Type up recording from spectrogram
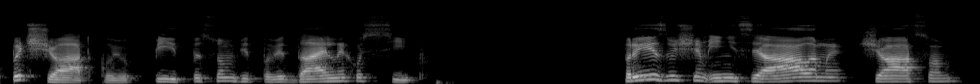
печаткою, підписом відповідальних осіб, прізвищем, ініціалами, часом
